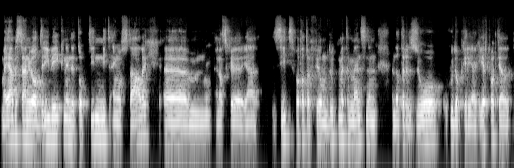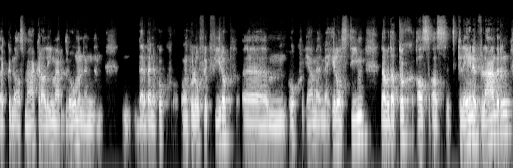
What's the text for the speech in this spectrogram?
maar ja, we staan nu al drie weken in de top 10, niet Engelstalig. Um, en als je ja, ziet wat dat de film doet met de mensen en, en, dat er zo goed op gereageerd wordt, ja, dat kun je als maker alleen maar dromen. En, en daar ben ik ook ongelooflijk fier op. Um, ook ja, met, met heel ons team, dat we dat toch als, als het kleine Vlaanderen,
